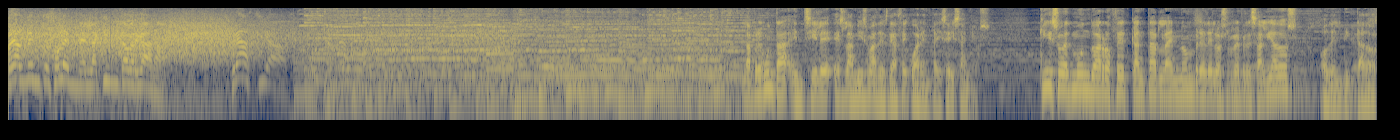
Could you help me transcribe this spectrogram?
realmente solemne en la Quinta Vergara. Gracias. La pregunta en Chile es la misma desde hace 46 años. ¿Quiso Edmundo Arrocet cantarla en nombre de los represaliados o del dictador?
